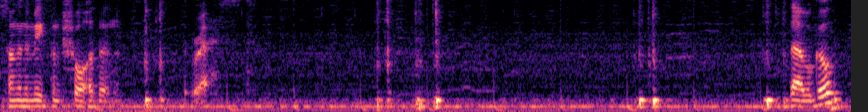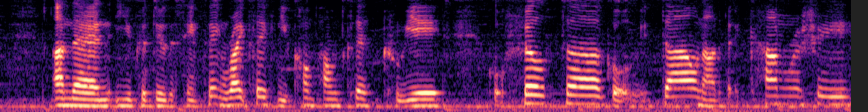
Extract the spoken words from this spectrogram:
So I'm going to make them shorter than the rest. There we go. And then you could do the same thing. Right click, new compound clip, create, go filter, go all the way down, add a bit of camera shake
